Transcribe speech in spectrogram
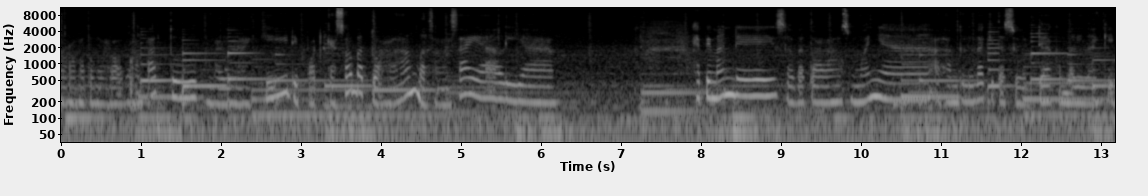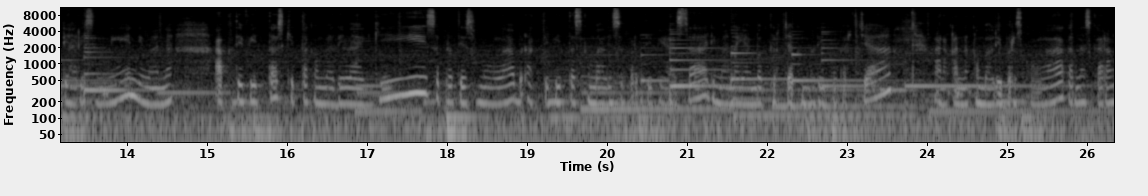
warahmatullahi wabarakatuh. Kembali lagi di podcast Sobat Tualang bersama saya Lia. Happy Monday Sobat Tualang semuanya. Alhamdulillah kita sudah kembali lagi di hari Senin Di mana aktivitas kita kembali lagi seperti semula Beraktivitas kembali seperti biasa Di mana yang bekerja kembali bekerja Anak-anak kembali bersekolah Karena sekarang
